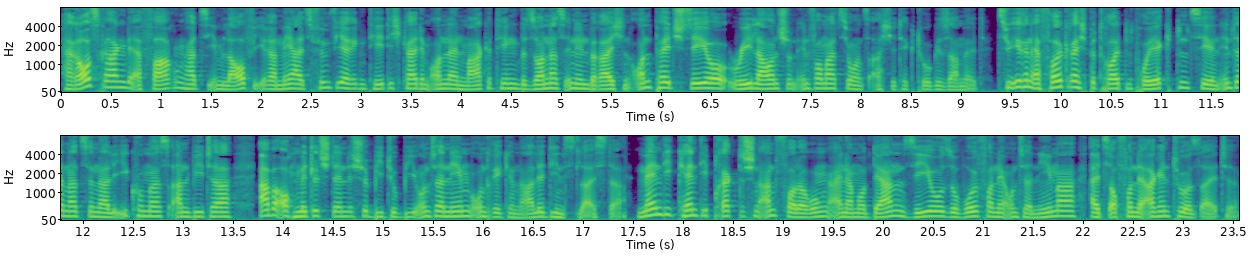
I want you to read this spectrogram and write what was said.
Herausragende Erfahrung hat sie im Laufe ihrer mehr als fünfjährigen Tätigkeit im Online-Marketing besonders in den Bereichen On-Page SEO, Relaunch und Informationsarchitektur gesammelt. Zu ihren erfolgreich betreuten Projekten zählen internationale E-Commerce-Anbieter, aber auch mittelständische B2B-Unternehmen und regionale Dienstleister. Mandy kennt die praktischen Anforderungen einer modernen SEO sowohl von der Unternehmer- als auch von der Agenturseite.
